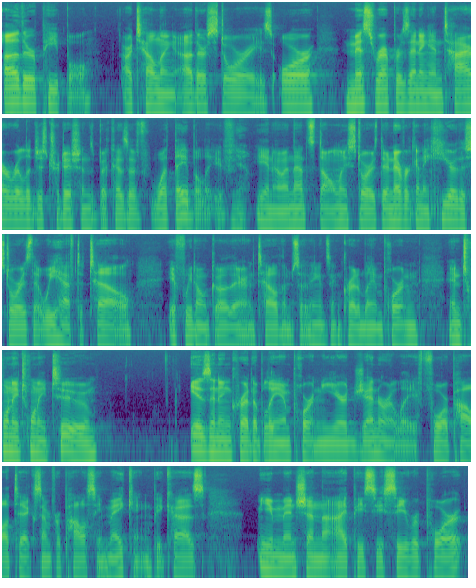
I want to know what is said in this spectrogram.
other people are telling other stories or misrepresenting entire religious traditions because of what they believe. Yeah. You know, and that's the only stories. They're never going to hear the stories that we have to tell if we don't go there and tell them. So I think it's incredibly important. And 2022 is an incredibly important year generally for politics and for policy making because you mentioned the IPCC report.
